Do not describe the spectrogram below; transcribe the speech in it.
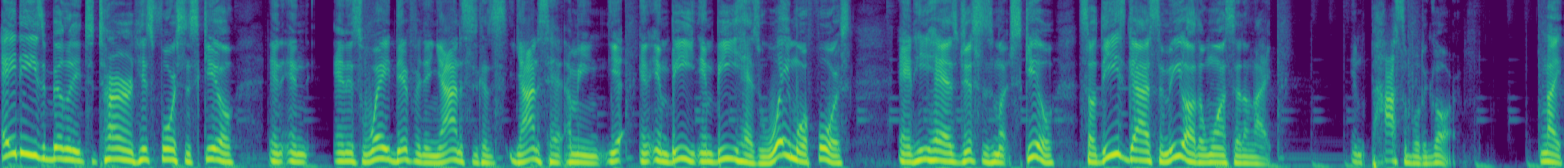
AD's ability to turn his force and skill, and and and it's way different than Giannis because Giannis had. I mean, yeah, and Embiid, Embiid has way more force, and he has just as much skill. So these guys to me are the ones that are like impossible to guard. Like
